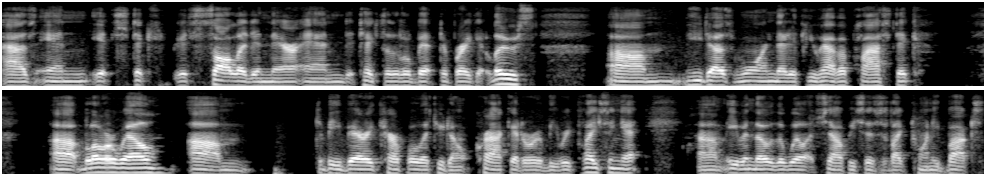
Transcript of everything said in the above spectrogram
as in it sticks it's solid in there and it takes a little bit to break it loose. Um, he does warn that if you have a plastic uh, blower well um, to be very careful that you don't crack it or be replacing it. Um, even though the wheel itself he says is like 20 bucks.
